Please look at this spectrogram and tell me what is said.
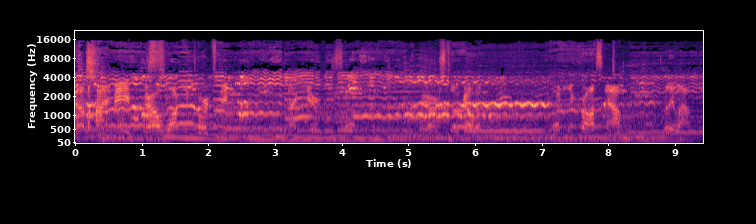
Now behind me, they're all walking towards me. Back here. So we are still going. Going to the cross now. It's really loud.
